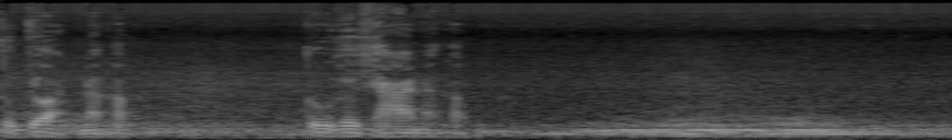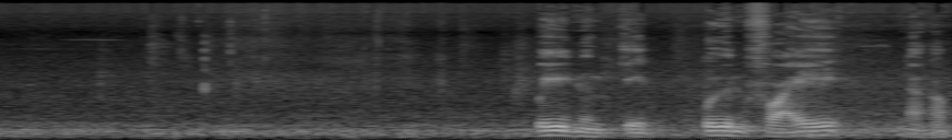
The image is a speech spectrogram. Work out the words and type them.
สุดยอดนะครับ ดูช้าๆนะครับปีหนึ่งจิตปืนไฟนะครับ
